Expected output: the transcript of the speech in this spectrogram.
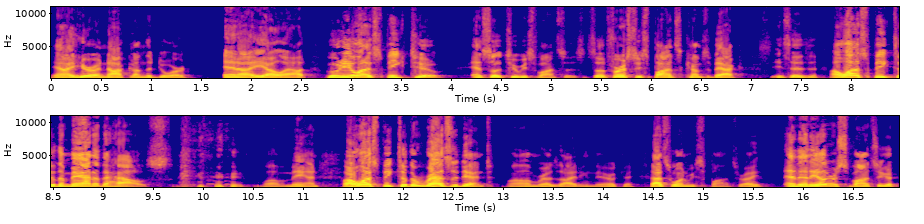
and I hear a knock on the door and I yell out, Who do you want to speak to? And so two responses. So the first response comes back, he says, I want to speak to the man of the house. well, man. I want to speak to the resident. Well, I'm residing there. Okay. That's one response, right? And then the other response, you go,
